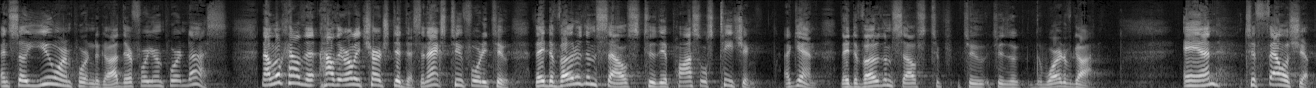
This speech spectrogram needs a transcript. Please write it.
And so you are important to God, therefore you're important to us. Now look how the, how the early church did this. In Acts 2.42, they devoted themselves to the apostles' teaching. Again, they devoted themselves to, to, to the, the Word of God. And to fellowship.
